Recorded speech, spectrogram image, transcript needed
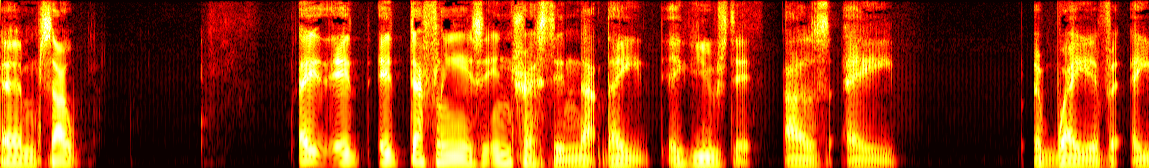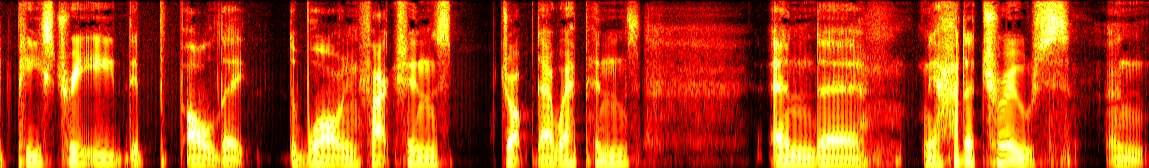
Um, so it, it it definitely is interesting that they used it as a a way of a peace treaty. The, all the the warring factions dropped their weapons, and uh, they had a truce, and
